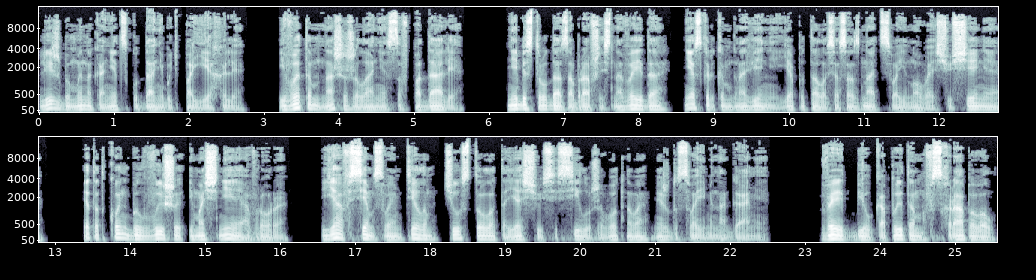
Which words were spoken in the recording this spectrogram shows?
лишь бы мы, наконец, куда-нибудь поехали. И в этом наши желания совпадали. Не без труда забравшись на Вейда, несколько мгновений я пыталась осознать свои новые ощущения. Этот конь был выше и мощнее Авроры. Я всем своим телом чувствовала таящуюся силу животного между своими ногами. Вейд бил копытом, всхрапывал,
